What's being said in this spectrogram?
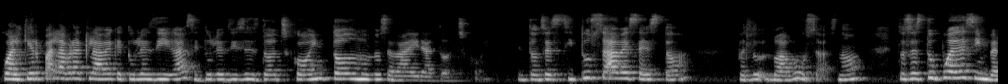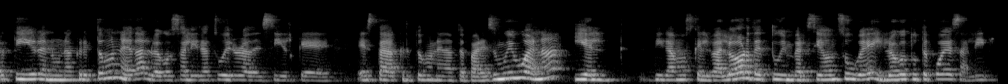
cualquier palabra clave que tú les digas, si tú les dices Dogecoin, todo el mundo se va a ir a Dogecoin. Entonces, si tú sabes esto, pues lo, abusas, ¿no? Entonces, tú puedes invertir en una criptomoneda, luego salir a Twitter a decir que esta criptomoneda te parece muy buena y el, digamos que el valor de tu inversión sube y luego tú te puedes salir.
